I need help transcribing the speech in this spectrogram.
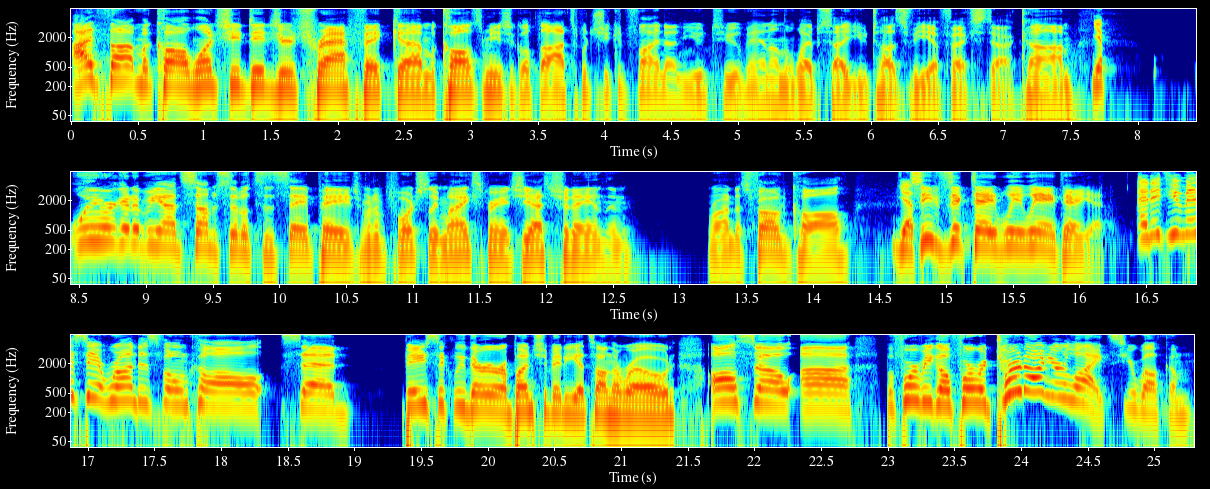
I thought, McCall, once you did your traffic, uh, McCall's musical thoughts, which you can find on YouTube and on the website, utahsvfx.com, Yep. we were going to be on some similar to the same page, but unfortunately, my experience yesterday and then Rhonda's phone call Yep. seems to dictate we, we ain't there yet. And if you missed it, Rhonda's phone call said basically there are a bunch of idiots on the road. Also, uh, before we go forward, turn on your lights. You're welcome.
